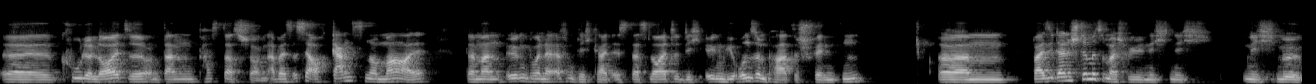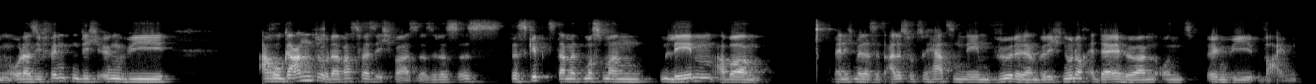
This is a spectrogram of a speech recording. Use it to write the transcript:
äh, coole Leute und dann passt das schon. Aber es ist ja auch ganz normal, wenn man irgendwo in der Öffentlichkeit ist, dass Leute dich irgendwie unsympathisch finden, ähm, weil sie deine Stimme zum Beispiel nicht, nicht, nicht mögen oder sie finden dich irgendwie arrogant oder was weiß ich was. Also das ist, das gibt's, damit muss man leben, aber wenn ich mir das jetzt alles so zu Herzen nehmen würde, dann würde ich nur noch Adele hören und irgendwie weinen.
